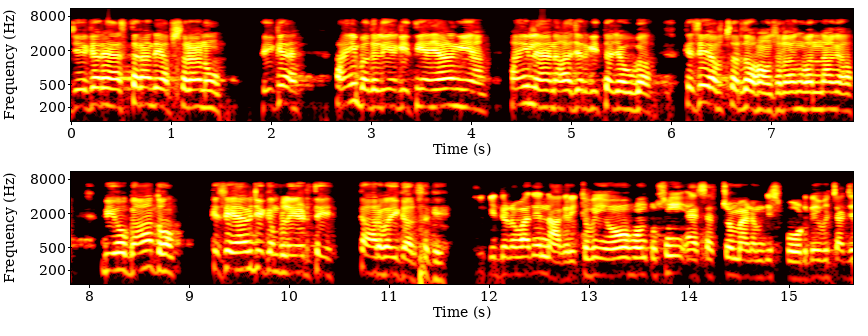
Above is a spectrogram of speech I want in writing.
ਜੇਕਰ ਇਸ ਤਰ੍ਹਾਂ ਦੇ ਅਫਸਰਾਂ ਨੂੰ ਠੀਕ ਹੈ ਐਂ ਬਦਲੀਆਂ ਕੀਤੀਆਂ ਜਾਣਗੀਆਂ ਐਂ ਲੈਣ ਹਾਜ਼ਰ ਕੀਤਾ ਜਾਊਗਾ ਕਿਸੇ ਅਫਸਰ ਦਾ ਹੌਸਲਾ ਨਹੀਂ ਬਣਨਾਗਾ ਵੀ ਉਹ ਗਾਂਹ ਤੋਂ ਕਿਸੇ ਇਹੋ ਜਿਹੀ ਕੰਪਲੇਂਟ ਤੇ ਕਾਰਵਾਈ ਕਰ ਸਕੇ। ਗਿੱਦੜਵਾ ਦੇ ਨਾਗਰਿਕ ਵੀ ਹੋ ਹੁਣ ਤੁਸੀਂ ਐਸਐਚਓ ਮੈਡਮ ਦੀ ਸਪੋਰਟ ਦੇ ਵਿੱਚ ਅੱਜ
